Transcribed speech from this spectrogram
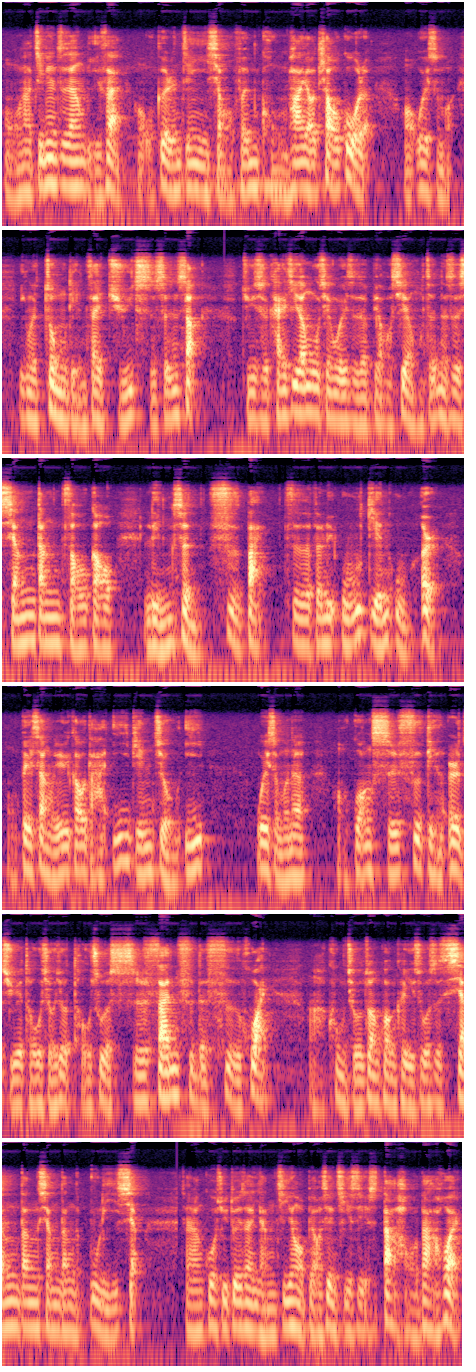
哦。那今天这场比赛，我个人建议小分恐怕要跳过了哦。为什么？因为重点在菊池身上。菊池开季到目前为止的表现真的是相当糟糕，零胜四败，自得分率五点五二，被上垒率高达一点九一。为什么呢？哦，光十四点二局的投球就投出了十三次的四坏啊，控球状况可以说是相当相当的不理想。加上过去对战杨基哦，表现其实也是大好大坏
